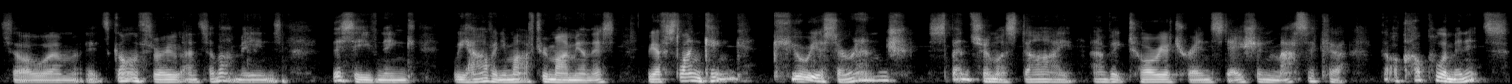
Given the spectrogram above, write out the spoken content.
So um, it's gone through, and so that means this evening we have, and you might have to remind me on this, we have Slanking, Kurios Oranj, Spencer Must Die, and Victoria Train Station Massacre. Got a couple of minutes.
